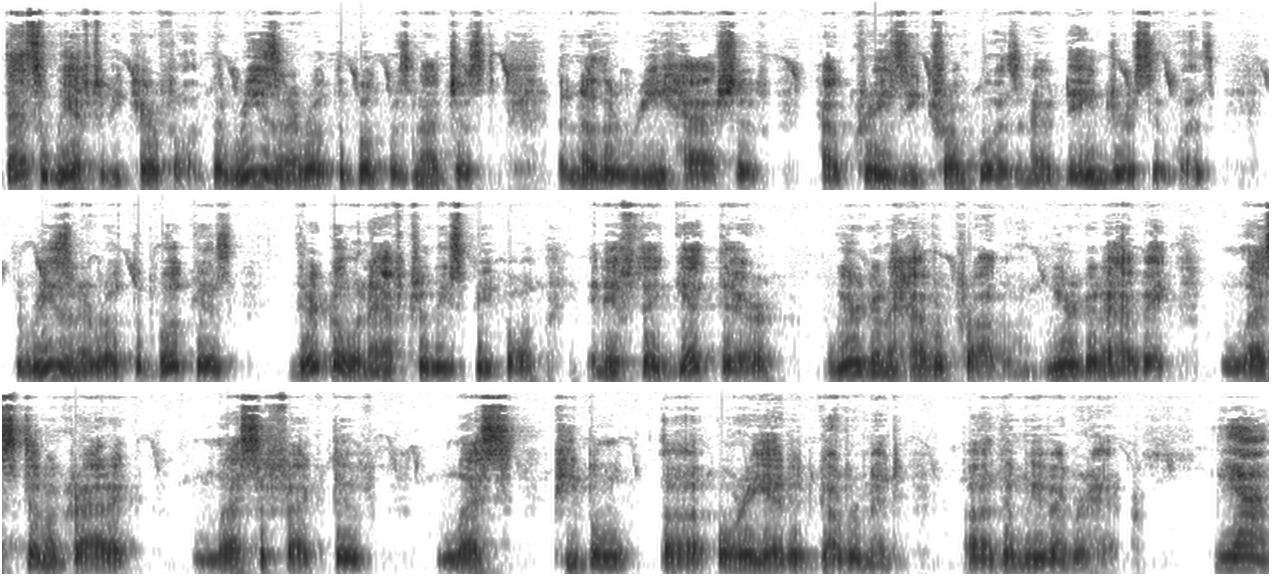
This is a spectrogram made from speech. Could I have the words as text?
that's what we have to be careful of. The reason I wrote the book was not just another rehash of how crazy Trump was and how dangerous it was. The reason I wrote the book is they're going after these people. And if they get there, we're going to have a problem. We are going to have a less democratic, less effective, less people uh, oriented government uh, than we've ever had. Yeah.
